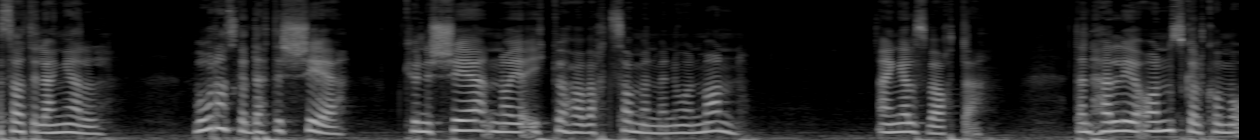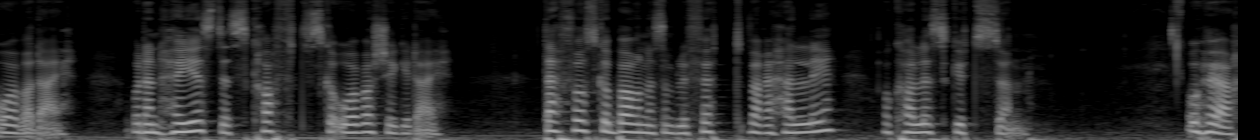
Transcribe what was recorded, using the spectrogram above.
sa til engelen, Hvordan skal dette skje, kunne skje når jeg ikke har vært sammen med noen mann? Engelen svarte, Den hellige ånd skal komme over deg, og den høyestes kraft skal overskygge deg. Derfor skal barnet som blir født, være hellig og kalles Guds sønn. Og hør,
